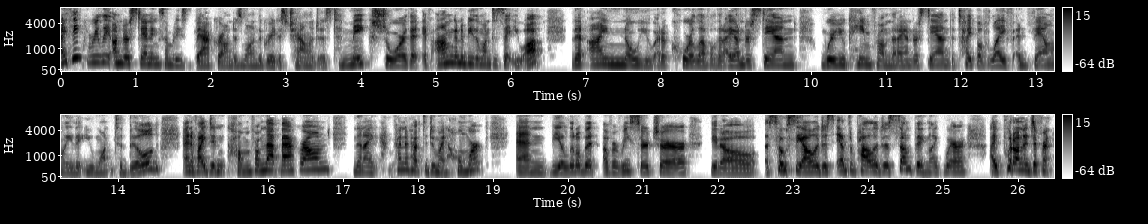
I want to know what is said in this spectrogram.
I think really understanding somebody's background is one of the greatest challenges to make sure that if I'm going to be the one to set you up, that I know you at a core level, that I understand where you came from, that I understand the type of life and family that you want to build. And if I didn't come from that background, then I kind of have to do my homework and be a little bit of a researcher, you know, a sociologist, anthropologist, something like where I put on a different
